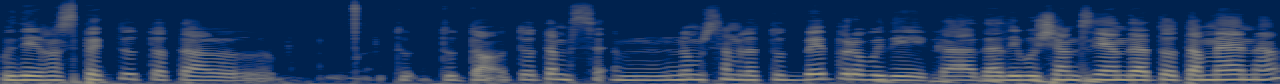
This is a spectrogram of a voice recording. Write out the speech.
vull dir, respecto tot el, tot, tot, tot em, no em sembla tot bé, però vull dir que de dibuixants n'hi ha de tota mena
